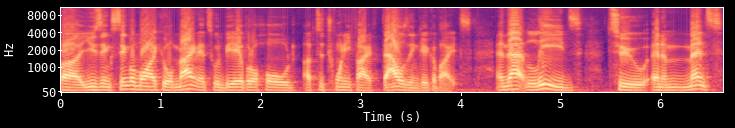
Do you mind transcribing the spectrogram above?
uh, using single molecule magnets would be able to hold up to 25,000 gigabytes. And that leads to an immense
